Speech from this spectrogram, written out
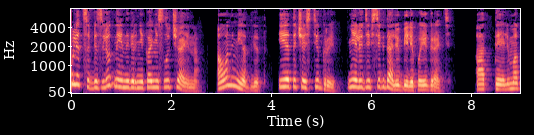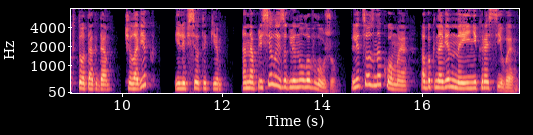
Улица безлюдная и наверняка не случайно. А он медлит. И это часть игры. Не люди всегда любили поиграть. А Тельма кто тогда? Человек? Или все-таки... Она присела и заглянула в лужу. Лицо знакомое, обыкновенное и некрасивое.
